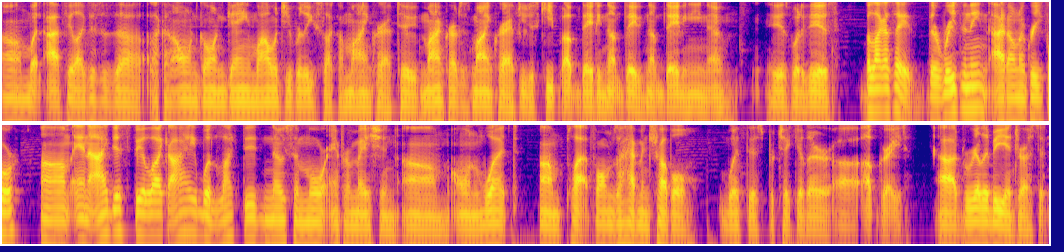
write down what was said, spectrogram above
Um, but I feel like this is a like an ongoing game. Why would you release like a Minecraft 2? Minecraft is Minecraft. You just keep updating, updating, updating. You know, it is what it is. But like I say, the reasoning I don't agree for. Um, and I just feel like I would like to know some more information um, on what um, platforms are having trouble with this particular uh, upgrade. I'd really be interested.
